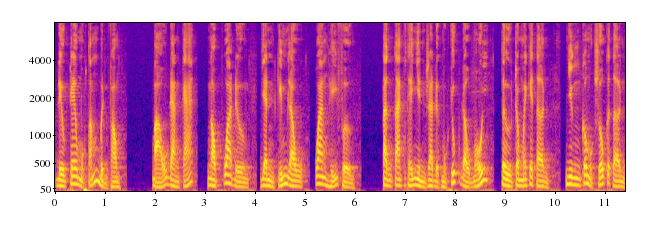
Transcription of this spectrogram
đều treo một tấm bình phong. Bảo Đan Cát, Ngọc Qua Đường, Danh Kiếm Lâu, quan Hỷ Phường. Tần Tan có thể nhìn ra được một chút đầu mối từ trong mấy cái tên, nhưng có một số cái tên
